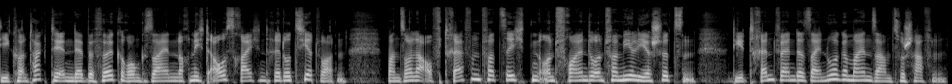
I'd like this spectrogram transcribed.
Die Kontakte in der Bevölkerung seien noch nicht ausreichend reduziert worden. Man solle auf Treffen verzichten und Freunde und Familie schützen. Die Trendwende sei nur gemeinsam zu schaffen.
